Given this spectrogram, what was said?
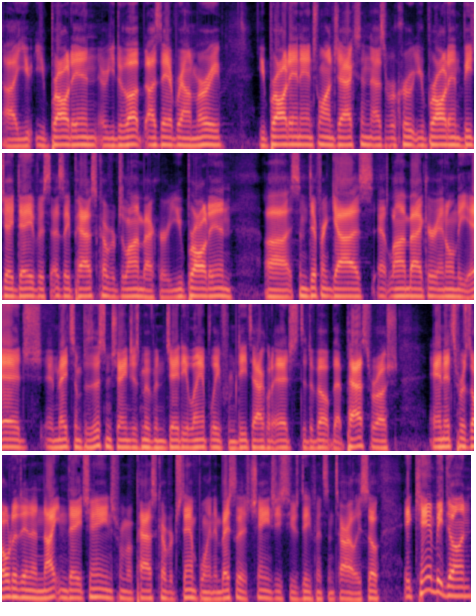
Uh, you, you brought in, or you developed Isaiah Brown Murray. You brought in Antoine Jackson as a recruit. You brought in BJ Davis as a pass coverage linebacker. You brought in uh, some different guys at linebacker and on the edge and made some position changes, moving JD Lampley from D tackle to edge to develop that pass rush and it's resulted in a night and day change from a pass coverage standpoint, and basically it's changed ECU's defense entirely. So it can be done.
